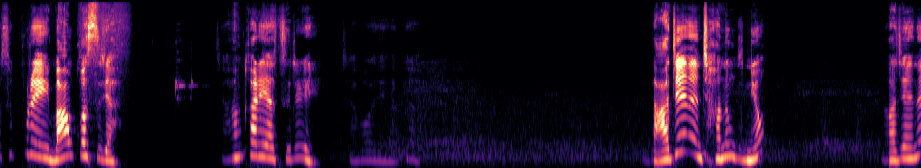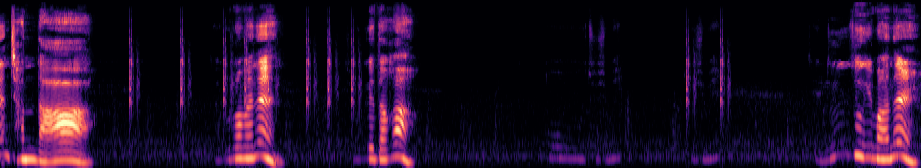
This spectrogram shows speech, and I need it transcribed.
스프레이 마음껏 쓰자 자, 한카리아스를 잡아야 되니까 낮에는 자는군요. 낮에는 잔다. 자, 그러면은 저기에다가 어, 조심해. 조심해. 자, 눈속이만을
